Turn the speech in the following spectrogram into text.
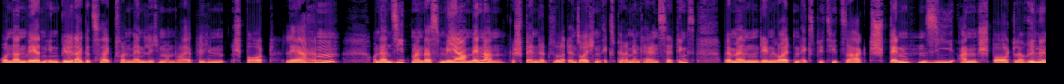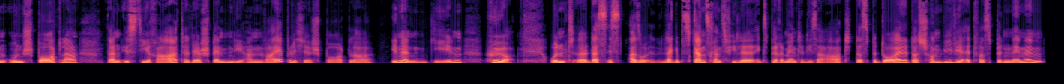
und dann werden ihnen Bilder gezeigt von männlichen und weiblichen Sportlern. Und dann sieht man, dass mehr Männern gespendet wird in solchen experimentellen Settings. Wenn man den Leuten explizit sagt, spenden sie an Sportlerinnen und Sportler, dann ist die Rate der Spenden, die an weibliche Sportler innen gehen, höher. Und äh, das ist, also da gibt es ganz, ganz viele Experimente dieser Art. Das bedeutet, dass schon, wie wir etwas benennen,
